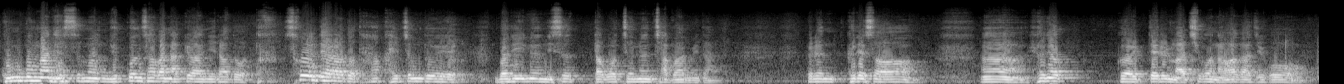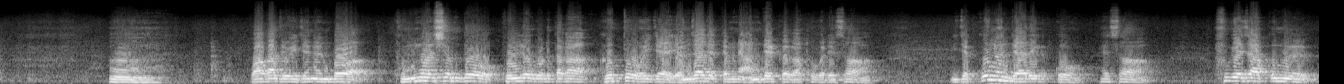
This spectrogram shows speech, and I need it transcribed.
공부만 했으면 육군사관학교 아니라도 다 서울대라도 다 갈 정도의 머리는 있었다고 저는 자부합니다. 그런 그래서 어, 현역 그 입대를 마치고 나와가지고 어, 와가지고 이제는 뭐 공무원 시험도 보려고 그러다가 그것도 이제 연자제 때문에 안 될 것 같고 그래서 이제 꿈은 돼야 되겠고 해서 후계자 꿈을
